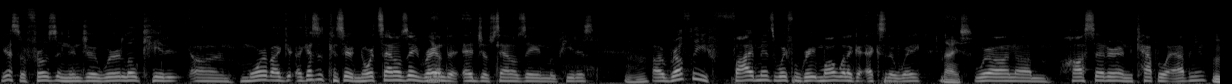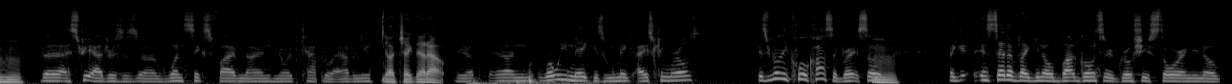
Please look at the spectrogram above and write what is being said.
Yeah, so Frozen Ninja, we're located um, more of, I guess it's considered North San Jose, right on the edge of San Jose and Milpitas. Uh, roughly five minutes away from Great Mall, we're like an exit away. Nice. We're on um, Hostetter and Capitol Avenue. Mm-hmm. The street address is uh, 1659 North Capitol Avenue. Y'all check that out. Yep. And what we make is we make ice cream rolls. It's a really cool concept, right? So, Mm. Like, instead of like you know going to the grocery store and you know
